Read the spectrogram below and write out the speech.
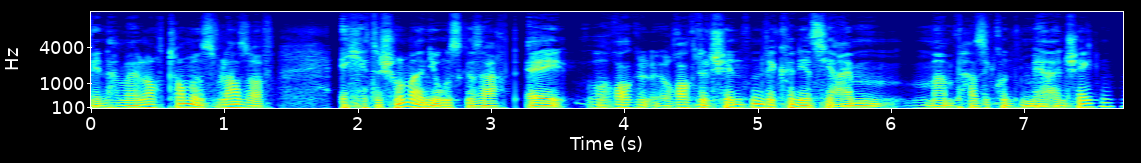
wen haben wir noch? Thomas Vlasov. Ich hätte schon meinen Jungs gesagt, ey, Roglic hinten, wir können jetzt hier einem mal ein paar Sekunden mehr einschenken.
